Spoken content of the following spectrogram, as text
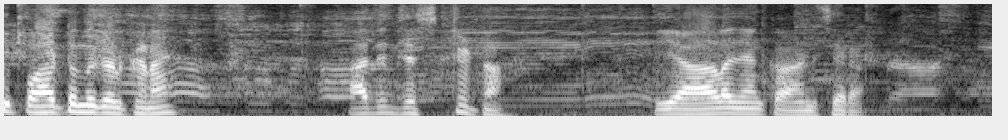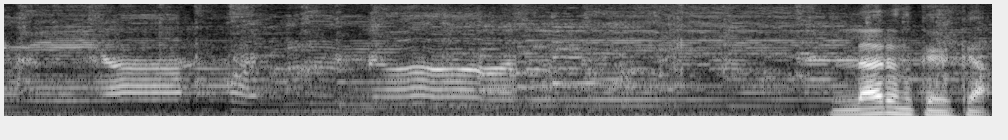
ഈ പാട്ടൊന്ന് കേൾക്കണേ. ആദ്യം ജസ്റ്റ് ഇട്ടാ. ഈ ആളെ ഞാൻ കാണിച്ചു തരാം. എല്ലാരും ഒന്ന് കേൾക്കാം.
